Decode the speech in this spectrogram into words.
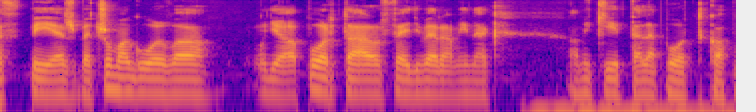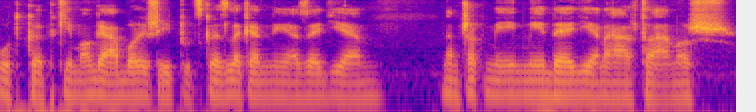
FPS-be csomagolva, ugye a portál fegyver, aminek ami két teleport kaput köp ki magából, és így tudsz közlekedni, ez egy ilyen nem csak mély, de egy ilyen általános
